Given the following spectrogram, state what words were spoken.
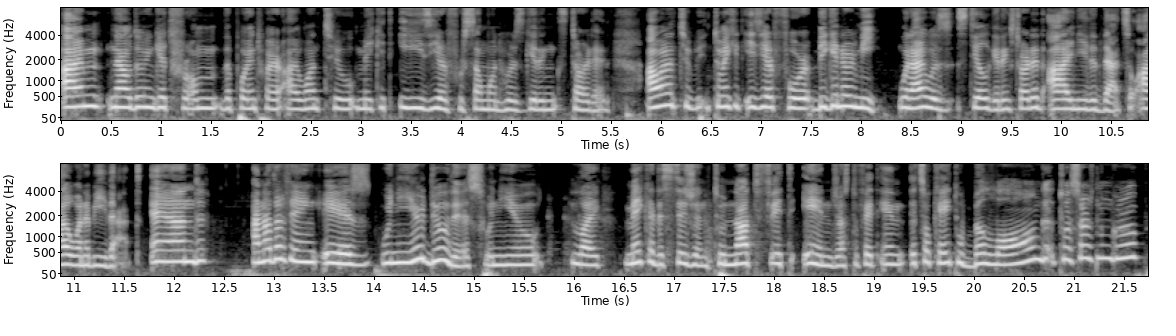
I'm now doing it from the point where I want to make it easier for someone who is getting started. I wanted to be, to make it easier for beginner me. When I was still getting started, I needed that. So I want to be that. And another thing is when you do this, when you like make a decision to not fit in just to fit in. It's okay to belong to a certain group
